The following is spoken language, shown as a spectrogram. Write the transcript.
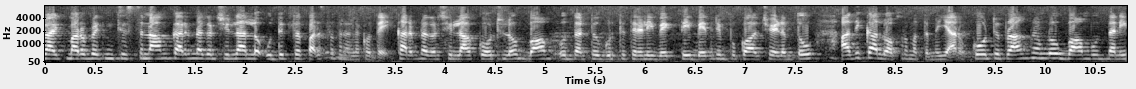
రైట్ మరో బ్రేకింగ్ చేస్తున్నాం. కరీంనగర్ జిల్లాలో ఉద్రిక్త పరిస్థితి నెలకొంది. కరీంనగర్ జిల్లా కోర్టులో బాంబ్ ఉందంటూ గుర్తు తెలియని వ్యక్తి బెదిరింపు కాల్ చేయడంతో అధికారులు అప్రమత్తమయ్యారు. కోర్టు ప్రాంగణంలో బాంబు ఉందని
